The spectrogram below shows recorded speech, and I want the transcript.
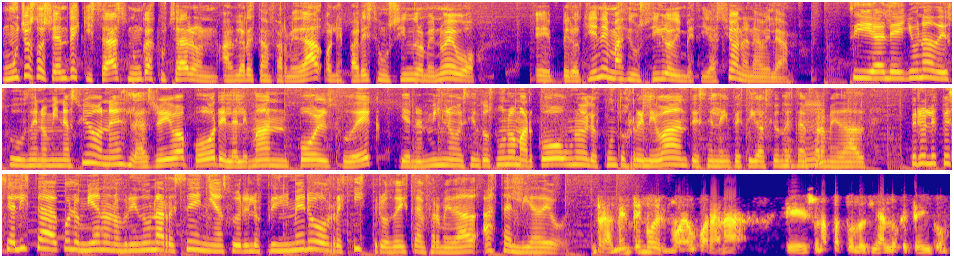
Muchos oyentes quizás nunca escucharon hablar de esta enfermedad o les parece un síndrome nuevo, eh, pero tiene más de un siglo de investigación, Anabela. Sí, Ale, y una de sus denominaciones las lleva por el alemán Paul Sudeck, quien en 1901 marcó uno de los puntos relevantes en la investigación de esta enfermedad. Pero el especialista colombiano nos brindó una reseña sobre los primeros registros de esta enfermedad hasta el día de hoy. Realmente no es nuevo para nada. Es una patología, lo que te digo,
